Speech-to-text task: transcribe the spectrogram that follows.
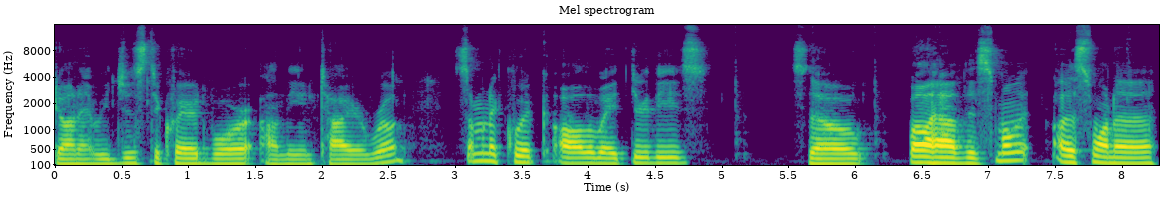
done it. We just declared war on the entire world. So I'm going to click all the way through these. So while I have this moment, I just want to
